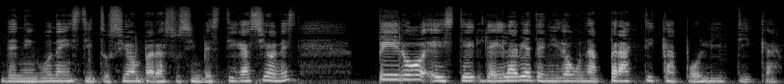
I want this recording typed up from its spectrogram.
de ninguna institución para sus investigaciones, pero este, de él había tenido una práctica política.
